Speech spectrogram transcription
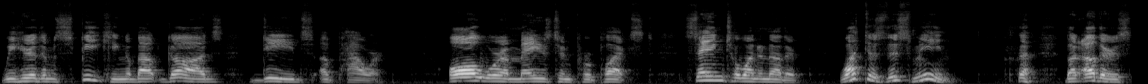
we hear them speaking about God's deeds of power. All were amazed and perplexed, saying to one another, What does this mean? but others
